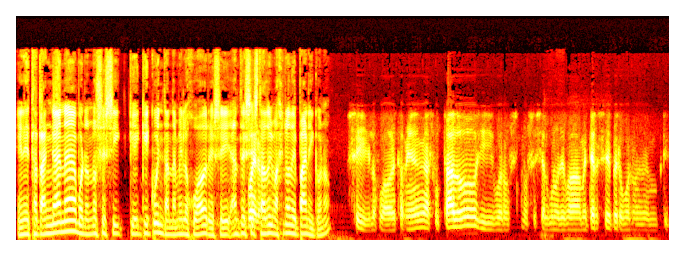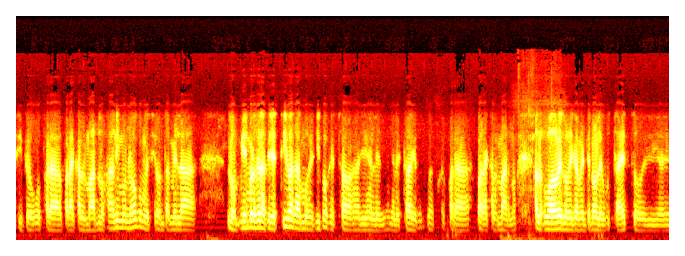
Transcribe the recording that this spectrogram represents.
en esta tangana. Bueno, no sé si qué, cuentan también los jugadores. antes he estado, imagino, de pánico, ¿no? Sí, los jugadores también asustados y bueno, no sé si alguno llegó a meterse, pero bueno, en principio pues para, para calmar los ánimos, ¿no? Como hicieron también la, los miembros de las directivas de ambos equipos que estaban allí en el, estadio pues, pues, para, para calmar. ¿no? A los jugadores, lógicamente, no les gusta esto, y, eh,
